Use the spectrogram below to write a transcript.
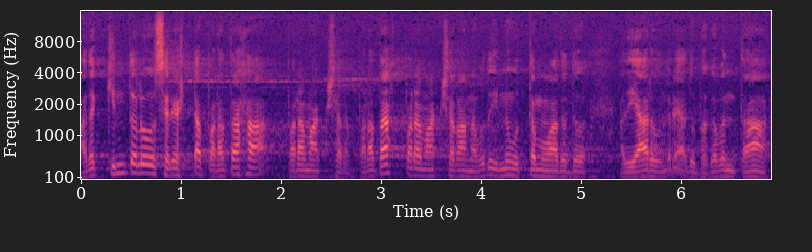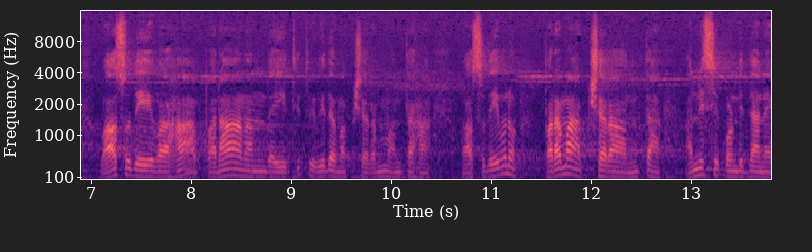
ಅದಕ್ಕಿಂತಲೂ ಶ್ರೇಷ್ಠ ಪರತಃ ಪರಮಾಕ್ಷರ. ಪರತಃ ಪರಮಾಕ್ಷರ ಅನ್ನುವುದು ಇನ್ನೂ ಉತ್ತಮವಾದದ್ದು. ಅದು ಯಾರು ಅಂದರೆ ಅದು ಭಗವಂತ. ವಾಸುದೇವ ಪರಾನಂದ ಇತಿ ತ್ರಿವಿಧಮಕ್ಷರಂ ಅಂತಹ ವಾಸುದೇವನು ಪರಮ ಅಕ್ಷರ ಅಂತ ಅನ್ನಿಸಿಕೊಂಡಿದ್ದಾನೆ.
